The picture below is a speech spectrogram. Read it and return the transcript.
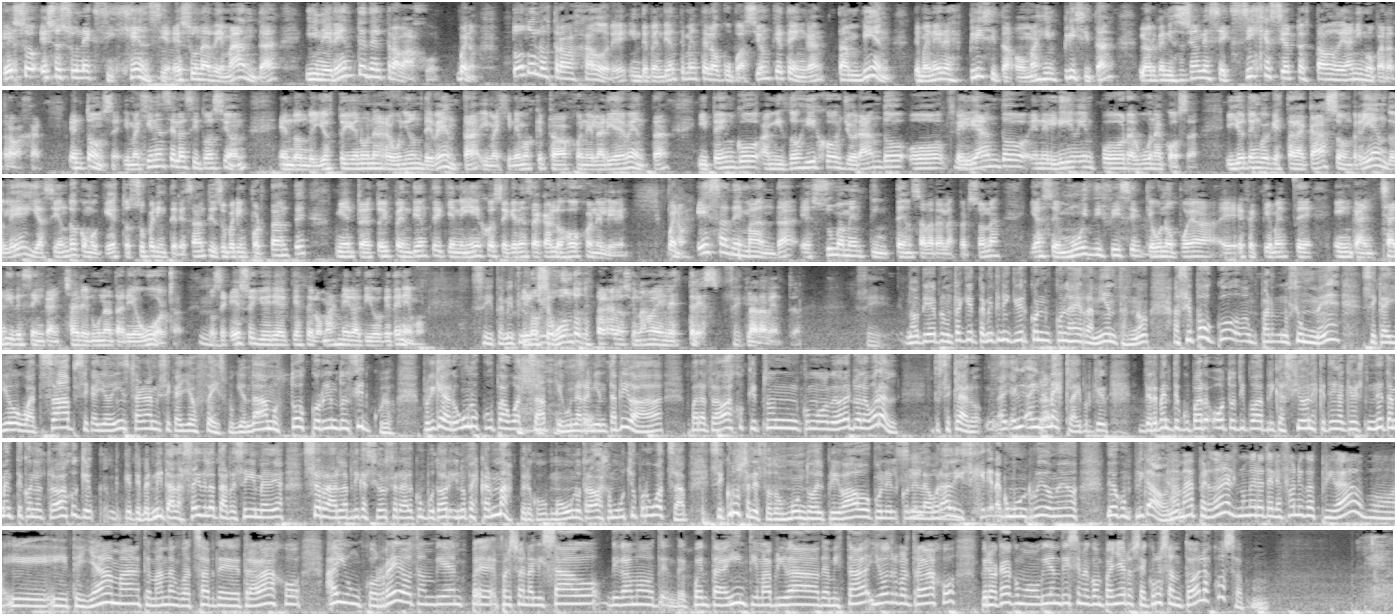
Eso, eso es una exigencia, es una demanda inherente del trabajo. Bueno, todos los trabajadores, independientemente de la ocupación que tengan, también de manera explícita o más implícita, la organización les exige cierto estado de ánimo para trabajar. Entonces, imagínense la situación en donde yo estoy en una reunión de venta, imaginemos que trabajo en el área de venta, y tengo a mis dos hijos llorando o peleando en el living por alguna cosa. Y yo tengo que estar acá sonriéndole y haciendo como que esto es súper interesante y súper importante, mientras estoy pendiente de que mis hijos se quieren sacar los ojos en el living. Bueno, esa demanda es sumamente intensa para las personas y hace muy difícil que uno pueda eh, efectivamente enganchar y desenganchar en una tarea u otra. Mm. Entonces, eso yo diría que es de lo más negativo que tenemos. Sí, también lo segundo que está relacionado es el estrés, claramente. Sí. No, te iba a preguntar que también tiene que ver con, las herramientas, ¿no? Hace poco, un par, no sé, un mes, se cayó WhatsApp, se cayó Instagram y se cayó Facebook. Y andábamos todos corriendo en círculos. Porque claro, uno ocupa WhatsApp, que es una herramienta privada, para trabajos que son como de horario laboral. Entonces, claro, hay, una mezcla ahí, porque de repente ocupar otro tipo de aplicaciones que tengan que ver netamente con el trabajo, que, que te permita a las 6 de la tarde, seis y media, cerrar la aplicación, cerrar el computador y no pescar más. Pero como uno trabaja mucho por WhatsApp, se cruzan esos dos mundos, el privado con el, con el laboral, y se genera como un ruido medio medio complicado, ¿no? Además, perdón, el número telefónico es privado y, te llaman, te mandan WhatsApp de trabajo. Hay un correo también personalizado, digamos, de, cuenta íntima, privada, de amistad y otro para el trabajo. Pero acá, como bien dice mi compañero, se cruzan todas las cosas.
